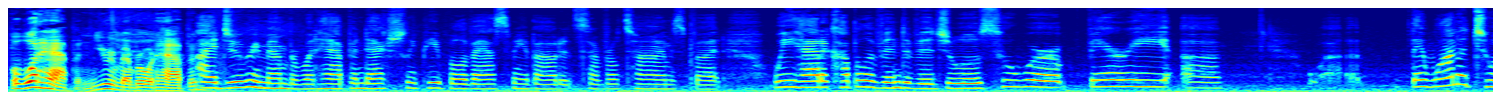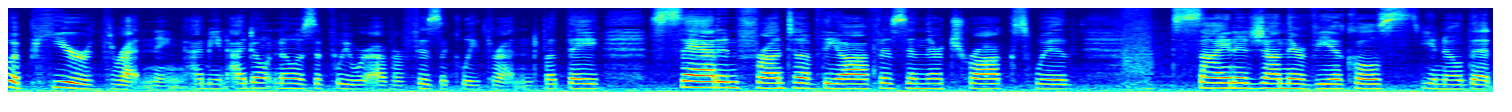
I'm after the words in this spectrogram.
But what happened? You remember what happened? I do remember what happened. Actually, people have asked me about it several times. But we had a couple of individuals who were very. Uh, they wanted to appear threatening. I mean, I don't know as if we were ever physically threatened, but they sat in front of the office in their trucks with signage on their vehicles, you know, that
